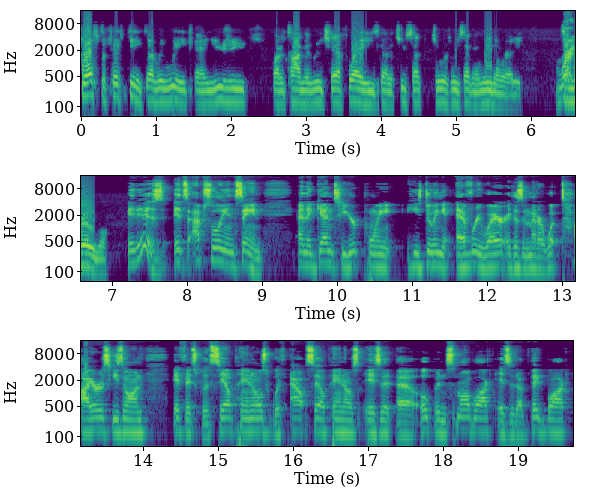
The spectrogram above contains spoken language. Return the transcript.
12th to fifteenth every week, and usually by the time they reach halfway, he's got a two sec, two or three second lead already. It's right. unbelievable. It is. It's absolutely insane. And again, to your point, he's doing it everywhere. It doesn't matter what tires he's on. If it's with sail panels, without sail panels, is it a open small block? Is it a big block?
